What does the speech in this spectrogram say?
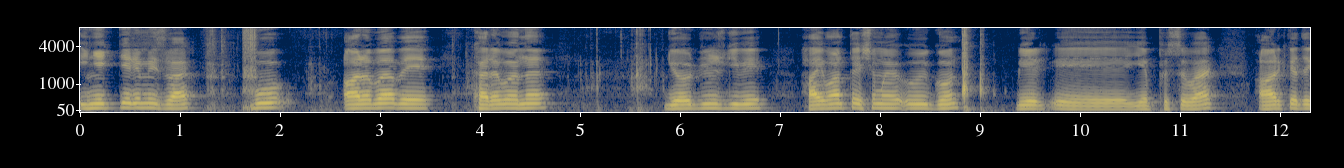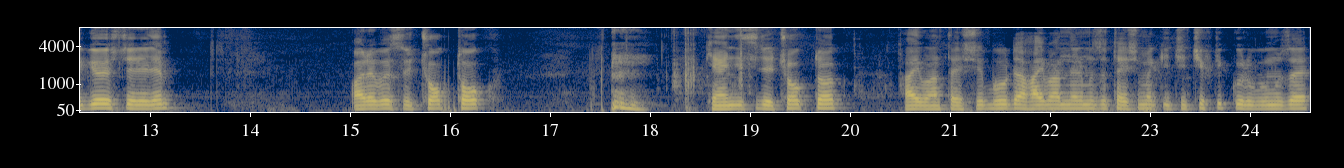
ineklerimiz var. Bu araba ve karavanı gördüğünüz gibi hayvan taşımaya uygun bir e, yapısı var. Arkada gösterelim. Arabası çok tok. Kendisi de çok tok. Hayvan taşı. Burada hayvanlarımızı taşımak için çiftlik grubumuza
